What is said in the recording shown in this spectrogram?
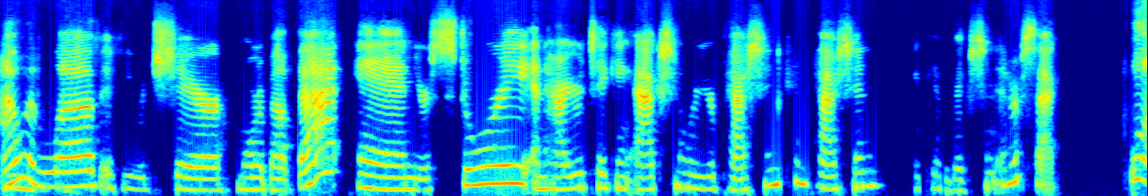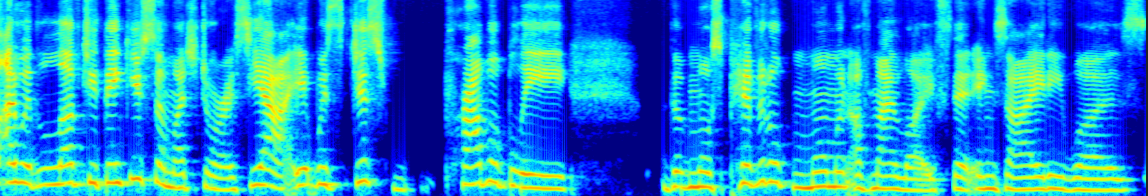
I would mm-hmm. love if you would share more about that and your story and how you're taking action where your passion, compassion, and conviction intersect. Well, I would love to. Thank you so much, Doris. Yeah, it was just probably the most pivotal moment of my life that anxiety was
